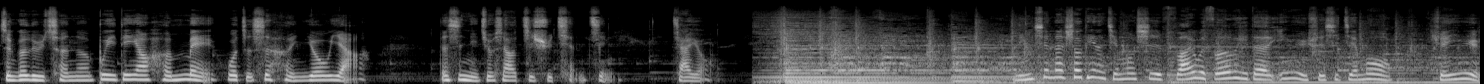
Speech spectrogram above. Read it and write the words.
整个旅程呢，不一定要很美或者是很优雅，但是你就是要继续前进，加油！您现在收听的节目是《Fly with Lily》的英语学习节目。学英语，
